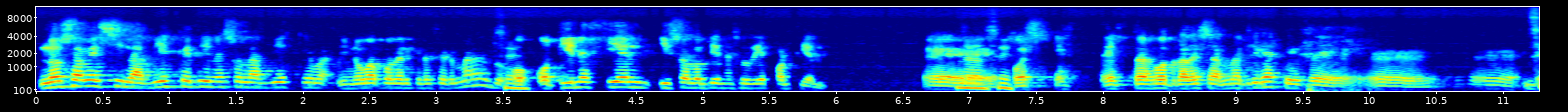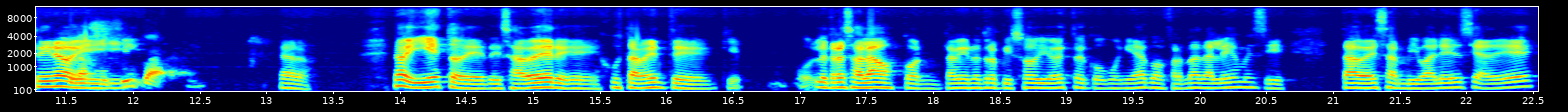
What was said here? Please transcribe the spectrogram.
no sabes si las 10 que tienes son las 10 que va, y no va a poder crecer más, o, o tienes 100 y solo tiene su 10%. Eh, pues esta es otra de esas métricas que se eh, eh, clasifica. Y, claro. No, y esto de, saber justamente que la otra vez hablamos con también en otro episodio esto de comunidad con Fernanda Lesmes y estaba esa ambivalencia de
